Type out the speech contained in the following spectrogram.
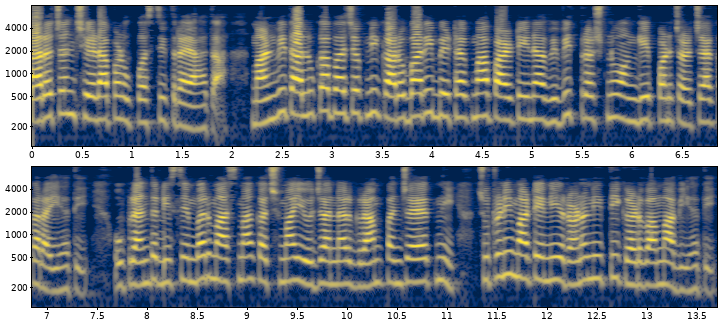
તારાચંદ છેડા પણ ઉપસ્થિત રહ્યા હતા. માંડવી તાલુકા ભાજપની કારોબારી બેઠકમાં પાર્ટીના વિવિધ પ્રશ્નો અંગે પણ ચર્ચા કરાઈ હતી. ઉપરાંત ડિસેમ્બર માસમાં કચ્છમાં યોજાનાર ગ્રામ પંચાયતની ચૂંટણી માટેની રણનીતિ ઘડવામાં આવી હતી.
